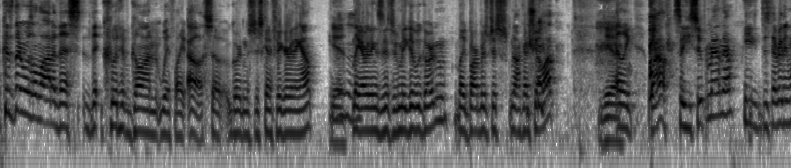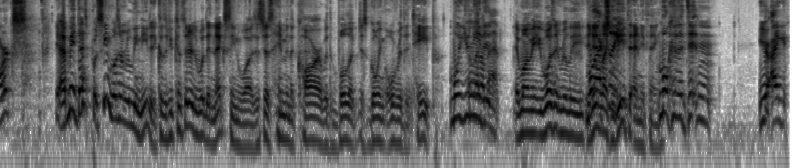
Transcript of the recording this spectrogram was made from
because there was a lot of this that could have gone with like oh so Gordon's just gonna figure everything out Yeah. Mm-hmm. like everything's just gonna be good with Gordon like Barbara's just not gonna show up Yeah. and like wow so he's Superman now he just everything works Yeah, I mean that p- scene wasn't really needed because if you consider what the next scene was, it's just him in the car with Bullock just going over the tape. well you A little needed bit. And, well, I mean, it wasn't really. It well, didn't actually, like lead to anything. well because it didn't you're I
